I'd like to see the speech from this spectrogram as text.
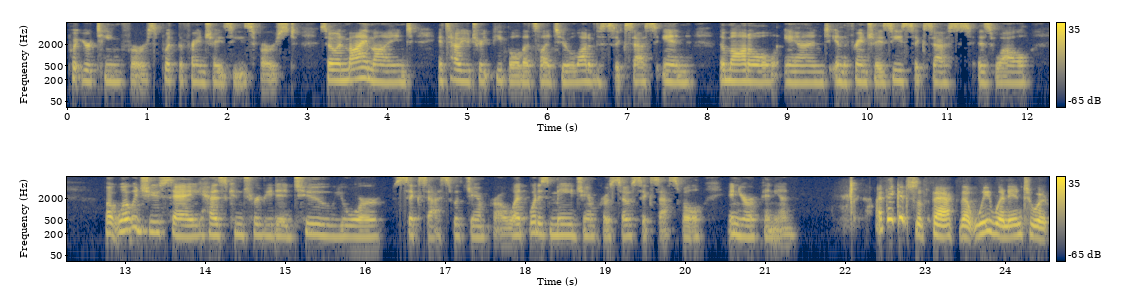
put your team first, put the franchisees first. So, in my mind, it's how you treat people that's led to a lot of the success in the model and in the franchisee's success as well. But what would you say has contributed to your success with JanPro? What what has made JanPro so successful in your opinion? I think it's the fact that we went into it.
